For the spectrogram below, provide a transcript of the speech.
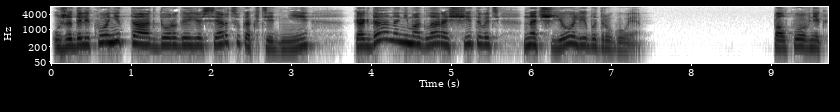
уже далеко не так дорого ее сердцу, как в те дни, когда она не могла рассчитывать на чье-либо другое. Полковник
